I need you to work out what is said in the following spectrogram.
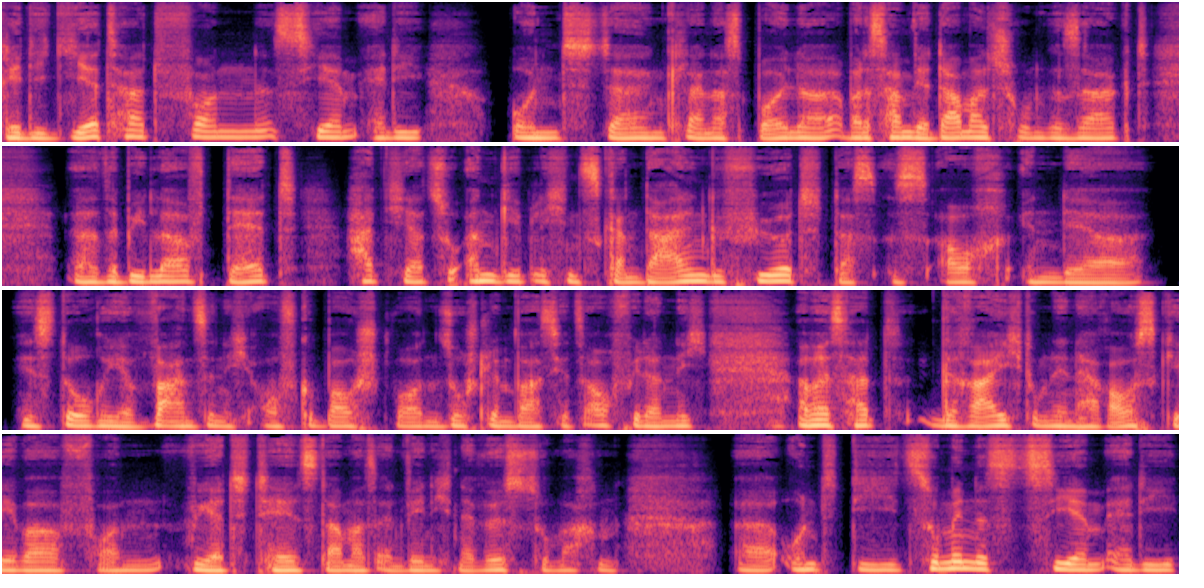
redigiert hat von CM Eddy und da ein kleiner Spoiler, aber das haben wir damals schon gesagt. Uh, The Beloved Dead hat ja zu angeblichen Skandalen geführt. Das ist auch in der Historie wahnsinnig aufgebauscht worden. So schlimm war es jetzt auch wieder nicht. Aber es hat gereicht, um den Herausgeber von Weird Tales damals ein wenig nervös zu machen. Äh, und die zumindest CM Eddy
